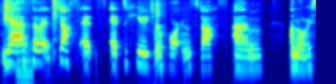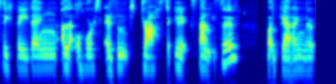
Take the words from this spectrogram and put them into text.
yeah, so it's just it's it's a huge importance to us. Um, and obviously feeding a little horse isn't drastically expensive, but getting the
